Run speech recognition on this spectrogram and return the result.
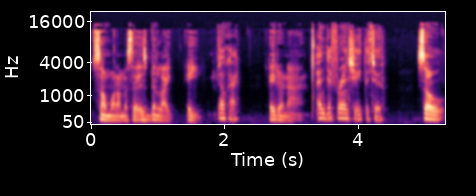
someone, I'm gonna say it's been like eight, Okay. eight or nine. And differentiate the two. So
